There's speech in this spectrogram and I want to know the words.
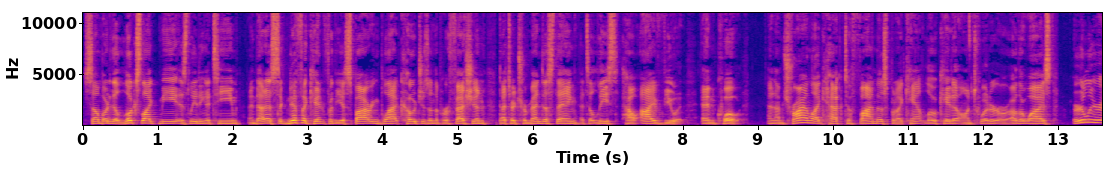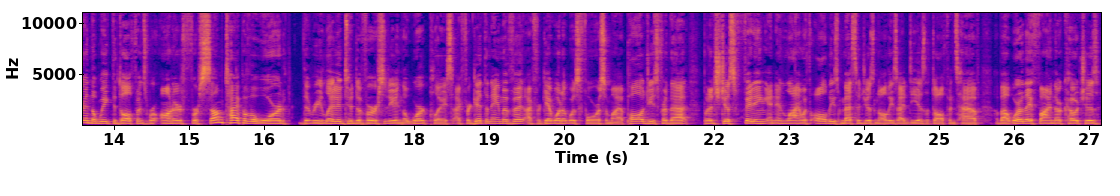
Somebody that looks like me is leading a team, and that is significant for the aspiring black coaches in the profession. That's a tremendous thing. That's at least how I view it. End quote. And I'm trying like heck to find this, but I can't locate it on Twitter or otherwise. Earlier in the week, the Dolphins were honored for some type of award that related to diversity in the workplace. I forget the name of it, I forget what it was for, so my apologies for that, but it's just fitting and in line with all these messages and all these ideas the Dolphins have about where they find their coaches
